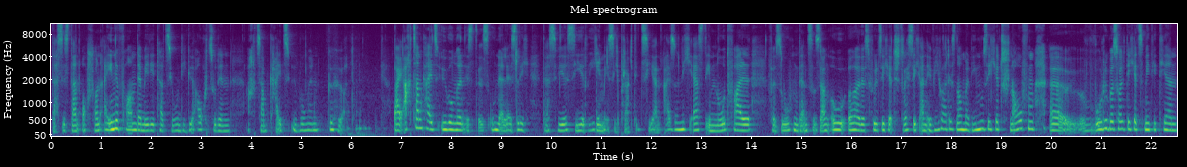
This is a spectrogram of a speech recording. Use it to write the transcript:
das ist dann auch schon eine Form der Meditation, die auch zu den Achtsamkeitsübungen gehört. Bei Achtsamkeitsübungen ist es unerlässlich, dass wir sie regelmäßig praktizieren. Also nicht erst im Notfall versuchen dann zu sagen, oh, oh das fühlt sich jetzt stressig an. Wie war das nochmal? Wie muss ich jetzt schnaufen? Äh, worüber sollte ich jetzt meditieren?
